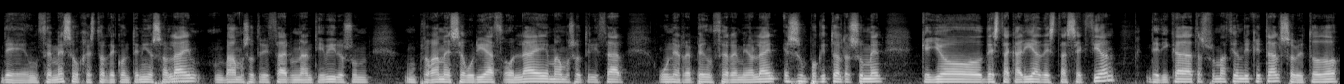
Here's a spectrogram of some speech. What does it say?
de un CMS, un gestor de contenidos online, vamos a utilizar un antivirus, un, un programa de seguridad online, vamos a utilizar un un RP, un CRM online. Ese es un poquito el resumen que yo destacaría de esta sección dedicada a la transformación digital, sobre todo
